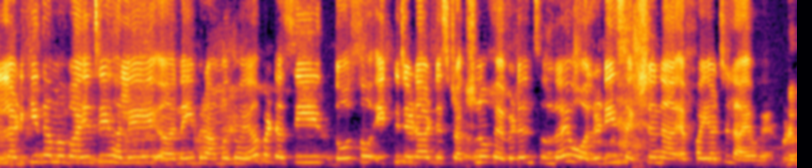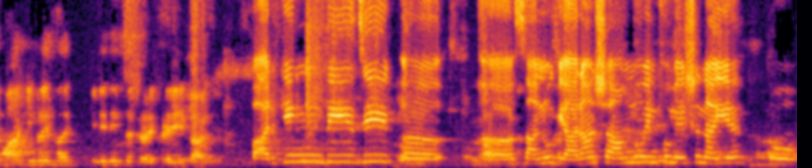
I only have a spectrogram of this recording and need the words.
ਲੜਕੀ ਦਾ ਮੋਬਾਈਲ ਜੀ ਹਲੇ ਨਹੀਂ ਬਰਾਮਦ ਹੋਇਆ ਬਟ ਅਸੀਂ 201 ਜਿਹੜਾ ਡਿਸਟਰਕਸ਼ਨ ਆਫ ਐਵੀਡੈਂਸ ਹੁੰਦਾ ਹੈ ਉਹ already section F I R ਚ ਲਾਇਆ ਹੋਇਆ। ਹੈ ਬੜੇ ਪਾਰਕਿੰਗ ਲਈ ਕਿੰਨੇ ਦਿਨ ਤੋਂ ਖੜੀ ਖੜੀ ਕਾਰ? ਪਾਰਕਿੰਗ ਦੀ ਜੀ ਸਾਨੂੰ 11 ਸ਼ਾਮ ਨੂੰ ਇਨਫੋਰਮੇਸ਼ਨ ਆਈ ਹੈ ਤੋਂ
